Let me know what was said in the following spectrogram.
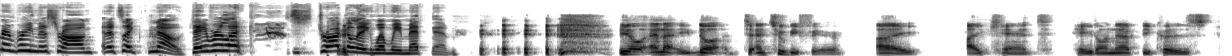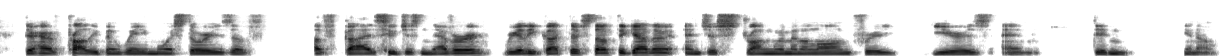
remembering this wrong? And it's like, no, they were like struggling when we met them. you know, and I, you know, to, and to be fair, I I can't hate on that because there have probably been way more stories of of guys who just never really got their stuff together and just strung women along for years and didn't, you know,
